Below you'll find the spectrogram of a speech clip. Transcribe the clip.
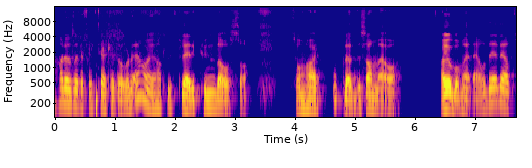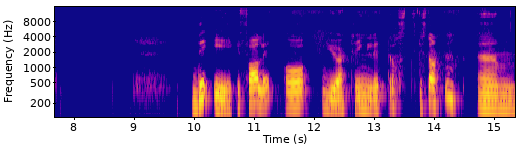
har jeg også reflektert litt over det, og jeg har hatt litt flere kunder også som har opplevd det samme og har jobba med det. Og det er det at det er ikke farlig å gjøre ting litt drastisk i starten. Um,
